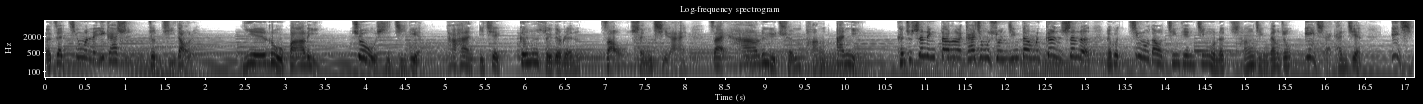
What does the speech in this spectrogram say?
而在经文的一开始就提到了耶路巴力，就是基甸，他和一切跟随的人早晨起来，在哈绿泉旁安营。恳求圣灵大大的开启我们属灵，让我们更深的能够进入到今天经文的场景当中，一起来看见，一起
